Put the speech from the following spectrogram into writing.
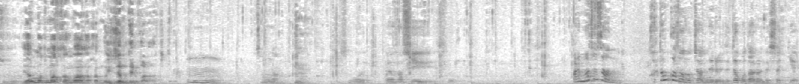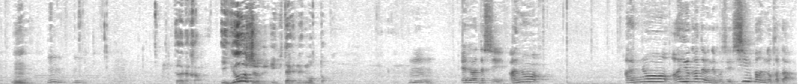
そう山本松さんはなんかもういつでも出るからって言ってうん。そうなんだ。うん。すごいお優しいですよあれマサさん片岡さんのチャンネル出たことあるんでしたっけ？うん。うんうん。だからなんか異業種行きたいねもっと。うん。え私あのあのああいう方呼んでほしい。審判の方。あ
